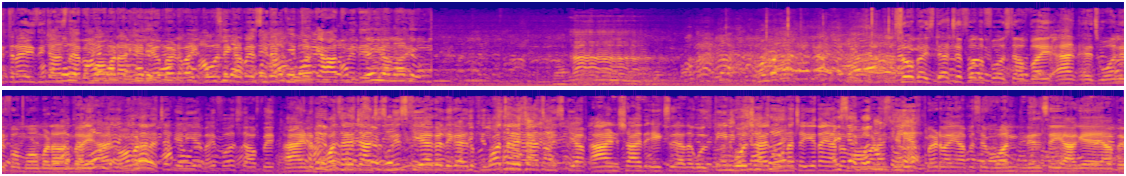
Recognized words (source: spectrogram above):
इतना इजी चांस था यहाँ पे मोहम्मदान के लिए। बट भाई गोल नहीं कर पाए सीधा कीपर के हाथ में दे दिया। भाई। हाँ हाँ हाँ हाँ। So guys that's it for the first half भाई and it's one it for Mohammedan भाई एंड मोहम्मदान अच्छा खेली है भाई फ़र्स्ट हाफ़ पे. एंड बहुत सारे चांसेस मिस किए अगर देखा है तो बहुत सारे चांस मिस किया. एंड शायद एक से ज़्यादा गोल तीन गोल शायद होना चाहिए था यहाँ पे मोहम्मदान के लिए. बट भाई यहाँ पे सिर्फ़ वन नील से ही आ आगे है यहाँ पे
